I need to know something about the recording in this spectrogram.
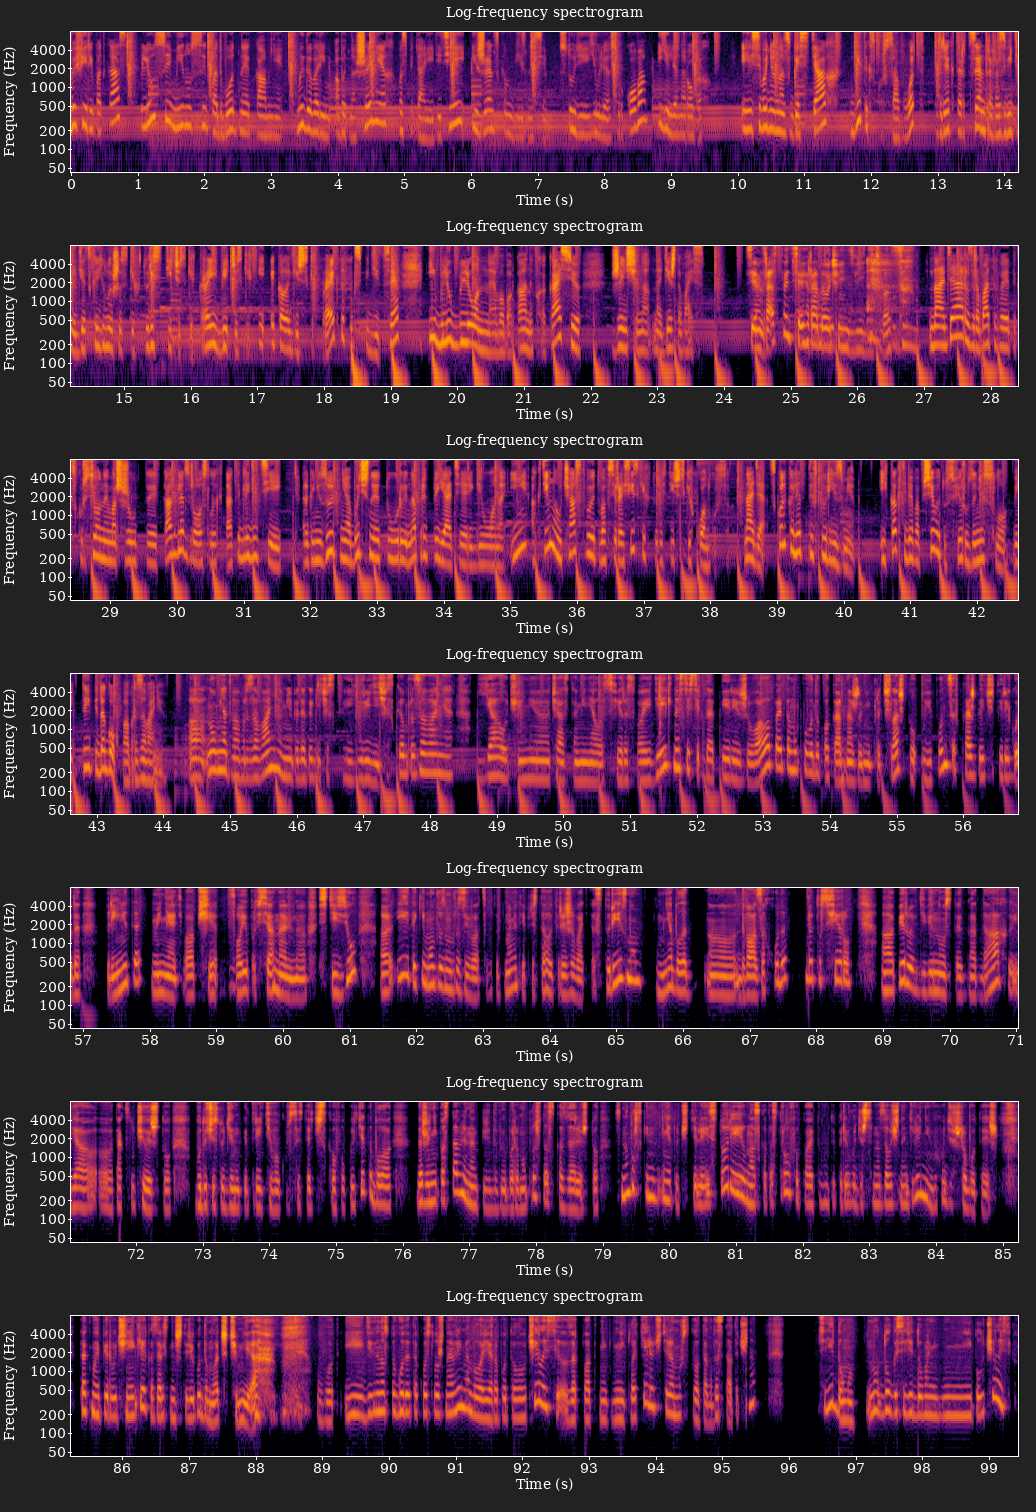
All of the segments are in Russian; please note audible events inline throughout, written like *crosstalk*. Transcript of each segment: В эфире подкаст «Плюсы, минусы, подводные камни». Мы говорим об отношениях, воспитании детей и женском бизнесе. В студии Юлия Суркова и Елена Рогах. И сегодня у нас в гостях гид-экскурсовод, директор Центра развития детско-юношеских, туристических, краеведческих и экологических проектов «Экспедиция» и влюбленная в Абакан и в Хакасию женщина Надежда Вайс. Всем здравствуйте, рада очень видеть вас. *laughs* Надя разрабатывает экскурсионные маршруты как для взрослых, так и для детей, организует необычные туры на предприятия региона и активно участвует во всероссийских туристических конкурсах. Надя, сколько лет ты в туризме? И как тебя вообще в эту сферу занесло? Ведь ты педагог по образованию. А, ну, у меня два образования. У меня педагогическое и юридическое образование. Я очень э, часто меняла сферы своей деятельности, всегда переживала по этому поводу, пока однажды не прочла, что у японцев каждые четыре года принято менять вообще свою профессиональную стезю э, и таким образом развиваться. В этот момент я перестала переживать. С туризмом у меня было э, два захода в эту сферу. А, первый в 90-х годах. Я э, так случилось, что, будучи студенткой третьего курса исторического факультета, была даже не поставлена перед выбором, а просто сказали, что в Синагурске нет учителей истории, у нас катастрофы, поэтому ты переводишься на заочное отделение и выходишь, работаешь. Так мои первые ученики оказались на 4 года младше, чем я. *laughs* Вот. И 90-е годы такое сложное время было. Я работала, училась, зарплаты не, не платили учителям. Муж сказал, так, достаточно сидеть дома. Но долго сидеть дома не получилось.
